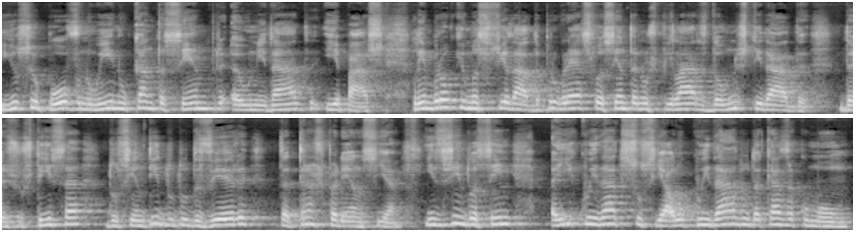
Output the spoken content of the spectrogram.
e o seu povo no hino canta sempre a unidade e a paz. Lembrou que uma sociedade de progresso assenta nos pilares da honestidade, da justiça, do sentido sentido do dever, da transparência, exigindo assim a equidade social, o cuidado da casa comum,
